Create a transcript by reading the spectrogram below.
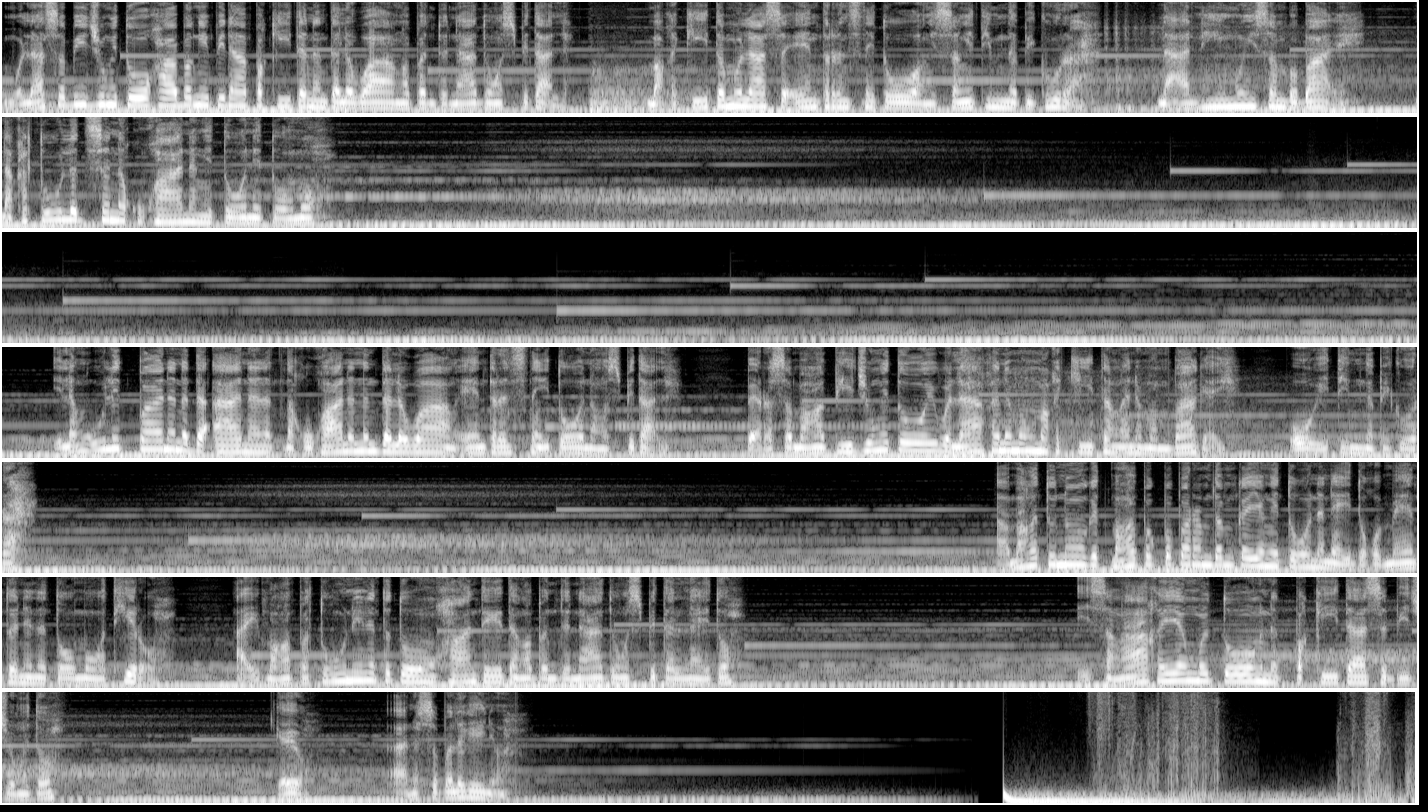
Mula sa bidyong ito habang ipinapakita ng dalawa ang abandonadong ospital, makikita mula sa entrance nito ang isang itim na figura na animo isang babae na katulad sa nakuha ng ito ni Tomo. Ilang ulit pa na nadaanan at nakuhanan ng dalawa ang entrance na ito ng ospital. Pero sa mga bidyong ito ay wala ka namang makikitang anumang bagay o itim na figura. Ang mga tunog at mga pagpaparamdam kayang ito na naidokumento ni Natomo at Hiro ay mga patunay na totoong haunted ang abandonadong ospital na ito. Isa nga kayang multong nagpakita sa bidyong ito. Kayo, ano sa palagay nyo?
